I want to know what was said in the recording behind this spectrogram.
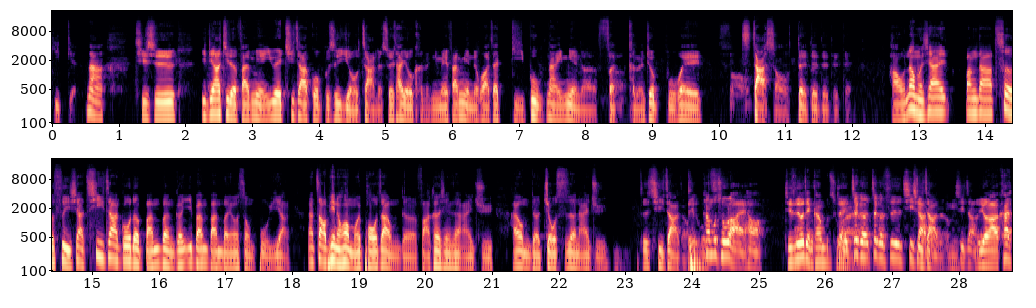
一点。那其实一定要记得翻面，因为气炸锅不是油炸的，所以它有可能你没翻面的话，在底部那一面的粉可能就不会炸熟。对对对对对。好，那我们现在帮大家测试一下气炸锅的版本跟一般版本有什么不一样。那照片的话，我们会 po 在我们的法克先生 IG，还有我们的九十人 IG。这是气炸的，看不出来哈。其实有点看不出来。对，这个这个是气炸的，气炸的。有啊，看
